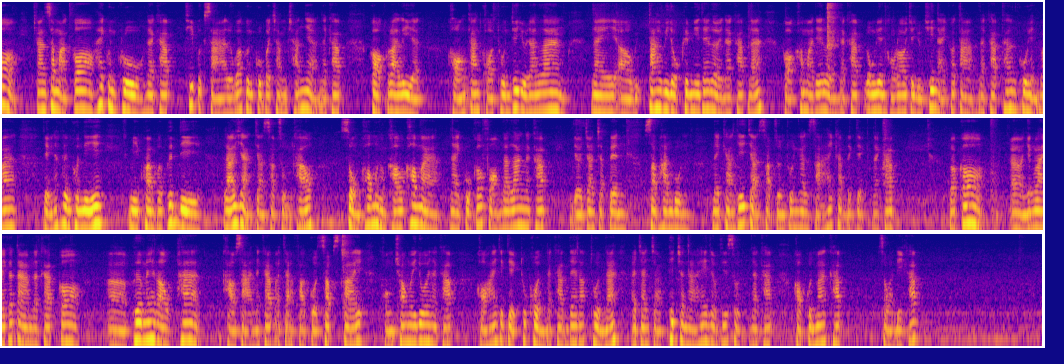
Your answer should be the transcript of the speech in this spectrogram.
การสมัครก็ให้คุณครูนะครับที่ปรึกษาหรือว่าคุณครูประจำชั้นเนี่ยนะครับกรอกรายละเอียดของการขอทุนที่อยู่ด้านล่าง ในใต้วิดีโอคลิปนี้ได้เลยนะครับนะกรอกเข้ามาได้เลยนะครับโรงเรียนของเราจะอยู่ที่ไหนก็ตามนะครับถ้าคุณครูเห็นว่าเด็กนักเรียนคนนี้มีความประพฤติดี แล้วอยากจะสนับสนุนเขาส่งข้อมูลของเขาเข้ามาใน Google Form ด้านล่างนะครับ เดี๋ยวอาจารย์จะเป็นสะพานบุญในการที่จะสนับสนุนทุนการศึกษาให้กับเด็กๆนะครับ แล้วก็ อย่างไรก็ตามนะครับก็เอ่อเพื่อไม่ให้เราพลาดข่าวสารนะครับ อาจารย์ฝากกด subscribe ของช่องไว้ด้วยนะครับ ขอให้เด็กๆทุกคนนะครับได้รับทุนนะ อาจารย์จะพิจารณาให้เร็วที่สุดนะครับ ขอบคุณมากครับ สวัสดีครับ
